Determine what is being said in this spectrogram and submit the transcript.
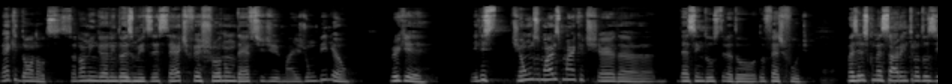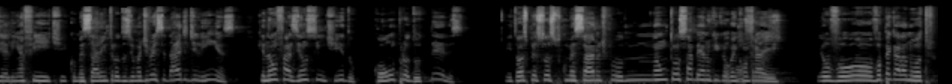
McDonald's, se eu não me engano, em 2017 fechou num déficit de mais de um bilhão. Por quê? Eles tinham um dos maiores market share da, dessa indústria do, do fast food. Mas eles começaram a introduzir a linha Fit, começaram a introduzir uma diversidade de linhas que não faziam sentido com o produto deles. Então as pessoas começaram, tipo, não estou sabendo o que, que eu vou encontrar aí. Eu vou, vou pegar lá no outro.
